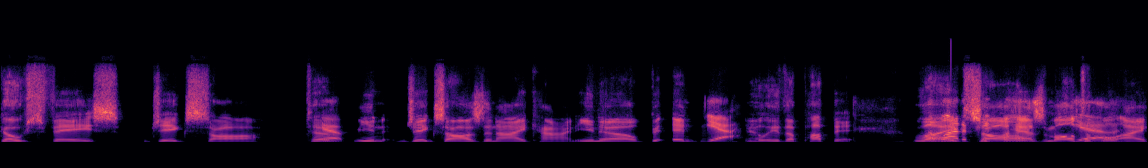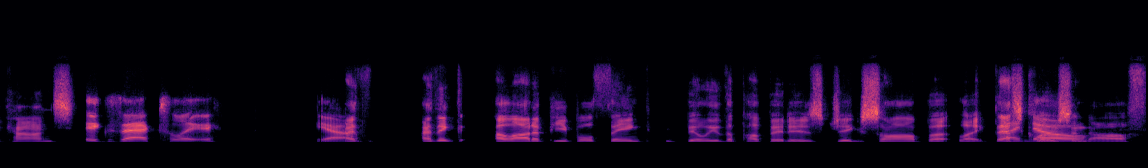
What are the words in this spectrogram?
Ghostface, Jigsaw. To Yep. you know, Jigsaw is an icon, you know, and Yeah, Billy the Puppet. Like Saw people- has multiple yeah. icons. exactly. Yeah. I I think a lot of people think Billy the Puppet is Jigsaw, but like that's close enough.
